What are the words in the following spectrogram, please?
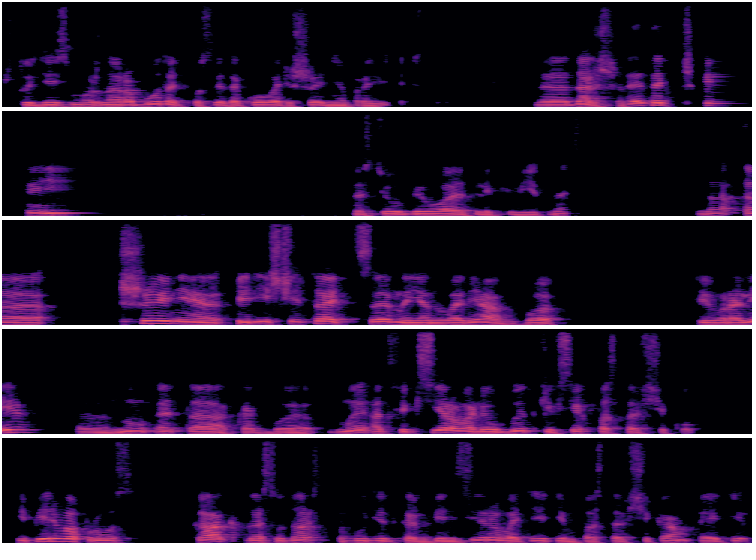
что здесь можно работать после такого решения правительства. Э, дальше. Это решение убивает ликвидность. Да, э, решение пересчитать цены января в феврале, ну, это как бы мы отфиксировали убытки всех поставщиков. Теперь вопрос, как государство будет компенсировать этим поставщикам эти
